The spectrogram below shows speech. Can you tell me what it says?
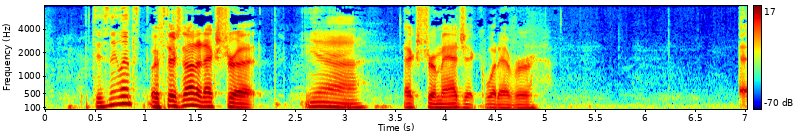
Disneyland. if there's not an extra Yeah. extra magic, whatever. Uh,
